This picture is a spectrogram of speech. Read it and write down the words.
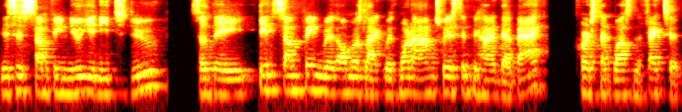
this is something new you need to do. So they did something with almost like with one arm twisted behind their back. Of course, that wasn't effective.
